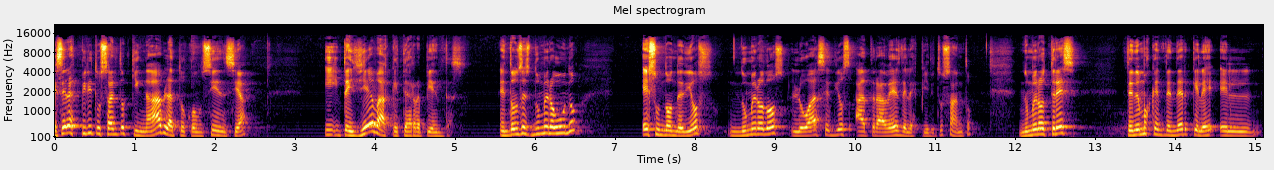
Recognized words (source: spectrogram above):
Es el Espíritu Santo quien habla a tu conciencia y te lleva a que te arrepientas. Entonces, número uno, es un don de Dios. Número dos, lo hace Dios a través del Espíritu Santo. Número tres, tenemos que entender que el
